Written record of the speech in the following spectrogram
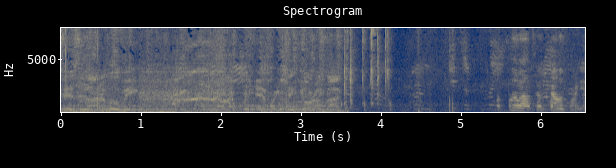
This is not a movie. Everything you're about Palo Alto, California.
